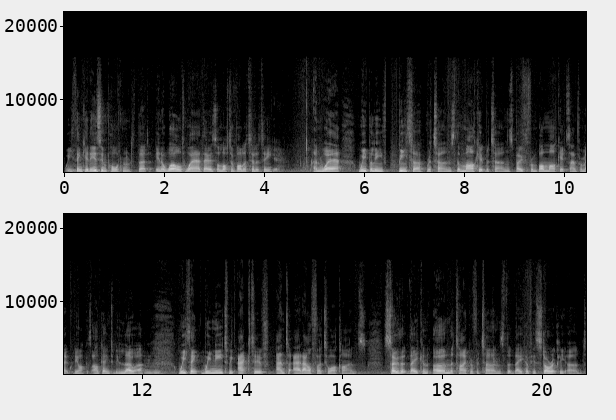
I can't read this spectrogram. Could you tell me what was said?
We think it is important that in a world where there's a lot of volatility Yeah. and where we believe beta returns, the market returns, both from bond markets and from equity markets, are going to be lower, mm-hmm. We think we need to be active and to add alpha to our clients so that they can earn the type of returns that they have historically earned.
